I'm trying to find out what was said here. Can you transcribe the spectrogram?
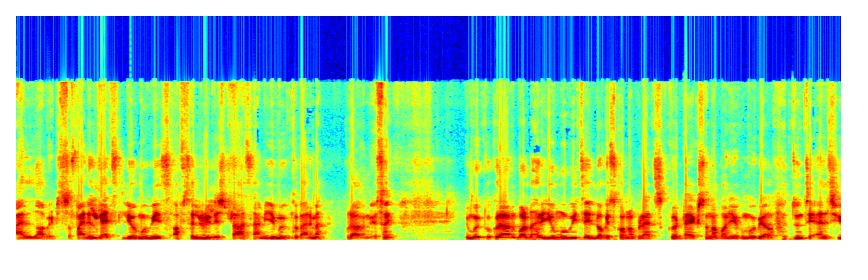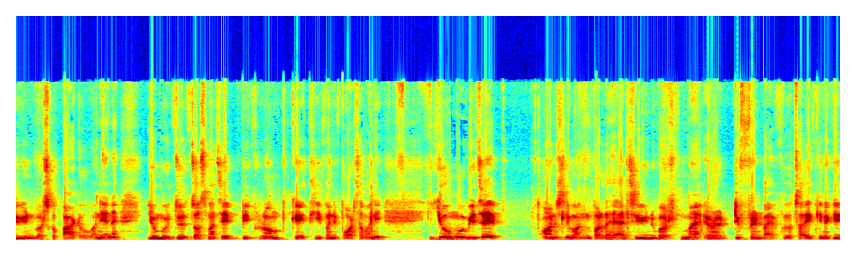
I love it so final guys Leo movie is officially release र आज हामी यो मुभीको बारेमा कुरा गर्नेछौँ है। यो मुभीको कुरा गर्नुपर्दाखेरि यो मुभी चाहिँ लोकेश कर्णराजको डाइरेक्सनमा बनिएको मुभी हो। जुन चाहिँ एलसियु युनिभर्सको पार्ट हो भने होइन यो मुभी जसमा चाहिँ विक्रम केथी पनि पर्छ भने यो मुभी चाहिँ अनेस्टली भन्नुपर्दाखेरि एलसी युनिभर्समा एउटा डिफ्रेन्ट भाइबको छ है किनकि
